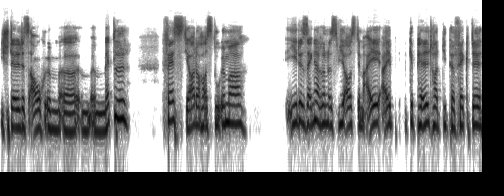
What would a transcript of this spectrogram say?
Ich stelle das auch im, äh, im, im Metal fest. Ja, da hast du immer jede Sängerin ist wie aus dem Ei, Ei gepellt, hat die perfekte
